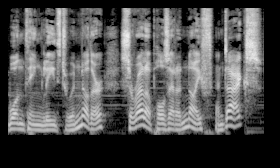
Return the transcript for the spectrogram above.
One thing leads to another, Sirella pulls out a knife, and Dax,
